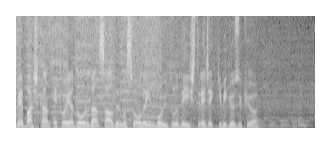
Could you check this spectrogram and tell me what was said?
ve Başkan Eto'ya doğrudan saldırması olayın boyutunu değiştirecek gibi gözüküyor.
